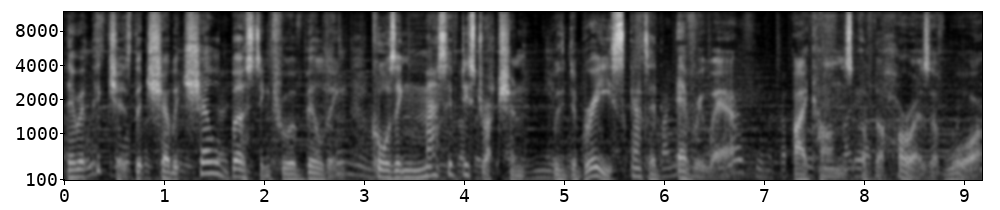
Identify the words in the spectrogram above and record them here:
There are pictures that show its shell bursting through a building, causing massive destruction, with debris scattered everywhere, icons of the horrors of war.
